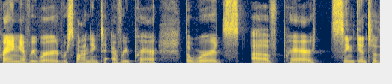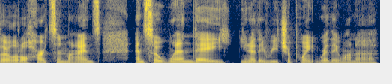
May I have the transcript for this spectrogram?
praying every word, responding to every prayer, the words of prayer sink into their little hearts and minds. And so when they, you know, they reach a point where they want to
